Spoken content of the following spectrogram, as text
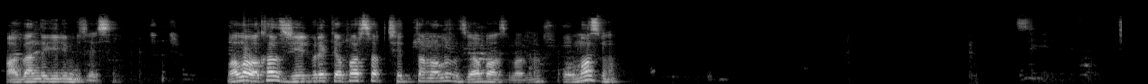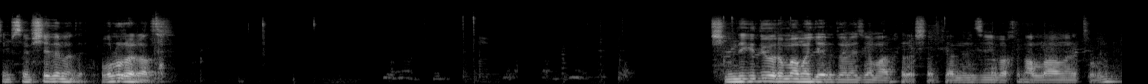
Abi ben de geleyim diyeceksin. Valla bakarız jailbreak yaparsak chatten alırız ya bazılarını. Olmaz mı? Kimse bir şey demedi. Olur herhalde. Şimdi gidiyorum ama geri döneceğim arkadaşlar. Kendinize iyi bakın. Allah'a emanet olun.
